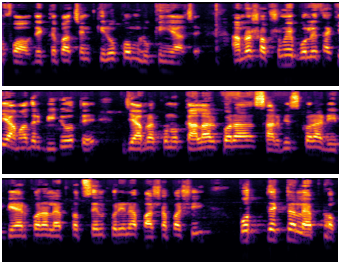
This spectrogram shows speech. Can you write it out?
of wow দেখতে পাচ্ছেন কীরকম লুকিং এ আছে। আমরা সবসময় বলে থাকি আমাদের ভিডিওতে যে আমরা কোনো কালার করা সার্ভিস করা রিপেয়ার করা ল্যাপটপ সেল করি না, পাশাপাশি প্রত্যেকটা ল্যাপটপ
